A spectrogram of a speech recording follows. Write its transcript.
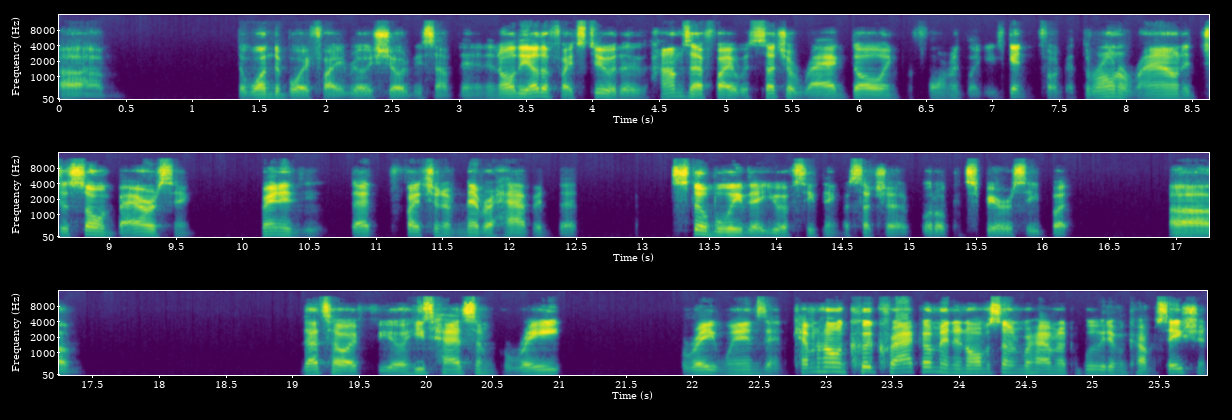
um, the Wonder Boy fight really showed me something, and then all the other fights too. The Hamza fight was such a ragdolling performance; like he's getting fucking thrown around. It's just so embarrassing. Granted, that fight should have never happened. That still believe that UFC thing was such a little conspiracy, but um, that's how I feel. He's had some great, great wins, and Kevin Holland could crack him, and then all of a sudden we're having a completely different conversation.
